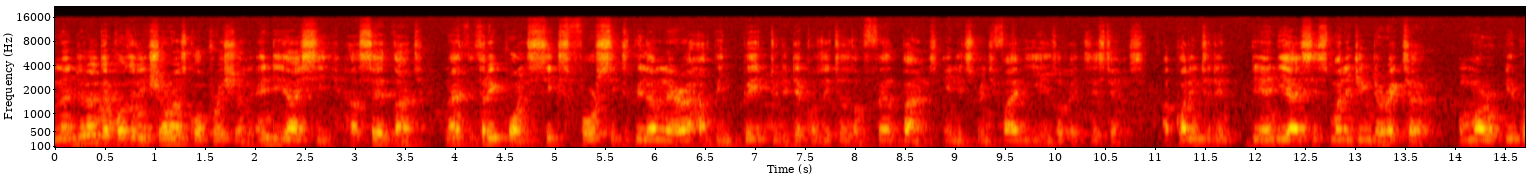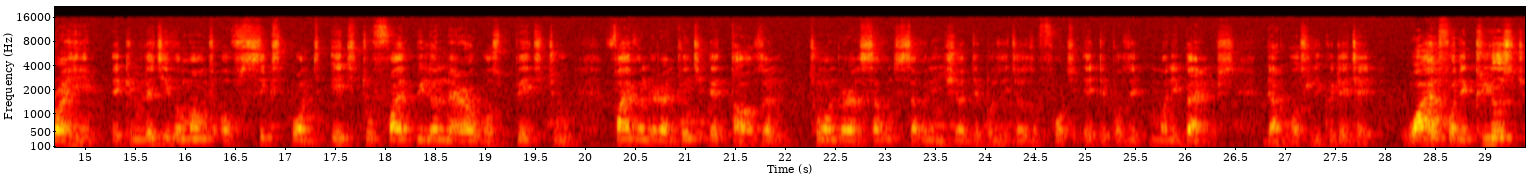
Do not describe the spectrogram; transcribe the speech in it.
The Nigerian Deposit Insurance Corporation, NDIC, has said that 93.646 billion naira have been paid to the depositors of failed banks in its 25 years of existence. According to the, the NDIC's managing director, Omar Ibrahim, a cumulative amount of 6.825 billion naira was paid to 528,277 insured depositors of 48 deposit money banks that was liquidated. While for the closed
